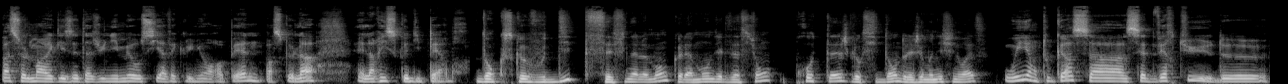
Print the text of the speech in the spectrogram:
pas seulement avec les États-Unis, mais aussi avec l'Union européenne, parce que là, elle risque d'y perdre. Donc ce que vous dites, c'est finalement que la mondialisation protège l'Occident de l'hégémonie chinoise? Oui, en tout cas, ça a cette vertu de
